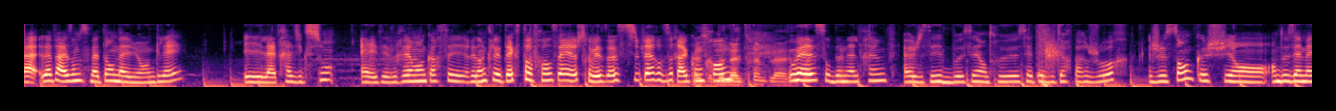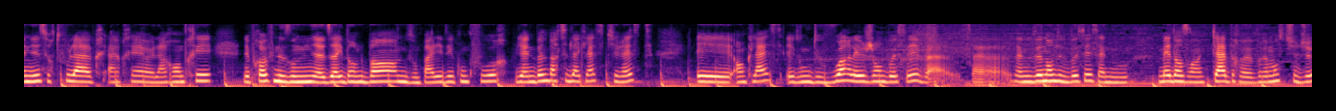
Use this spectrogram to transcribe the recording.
Bah, là, par exemple, ce matin, on a eu anglais et la traduction, elle était vraiment corsée. Rien que le texte en français, je trouvais ça super dur à comprendre. Ouais, sur Donald Trump, là. Ouais, sur Donald Trump. Euh, J'essayais de bosser entre 7 et 8 heures par jour. Je sens que je suis en, en deuxième année, surtout là, après, après euh, la rentrée. Les profs nous ont mis euh, direct dans le bain, nous ont parlé des concours. Il y a une bonne partie de la classe qui reste et en classe, et donc de voir les gens bosser, bah, ça, ça nous donne envie de bosser, ça nous met dans un cadre vraiment studieux.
